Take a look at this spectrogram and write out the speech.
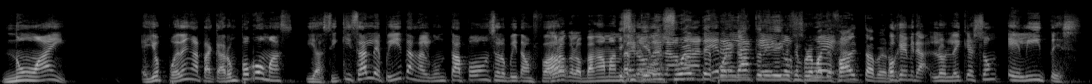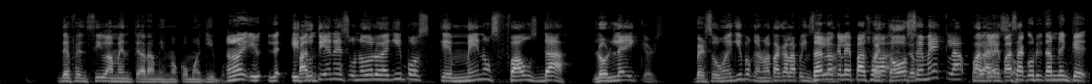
No hay. Ellos pueden atacar un poco más y así quizás le pitan algún tapón, se lo pitan foul. creo que los van a Y mandar. si Pero tienen la suerte, ponen Anthony Davis ellos en problemas de falta, pero... Ok, mira, los Lakers son elites defensivamente ahora mismo como equipo. No, no, y, le- Y tú tienes uno de los equipos que menos fouls da, los Lakers, versus un equipo que no ataca la pintura. ¿Sabes lo que le pasó Pues a- todo lo- se mezcla Lo para que le pasa a Curry también, que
